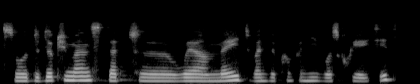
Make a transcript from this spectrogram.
So the documents that uh, were made when the company was created.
